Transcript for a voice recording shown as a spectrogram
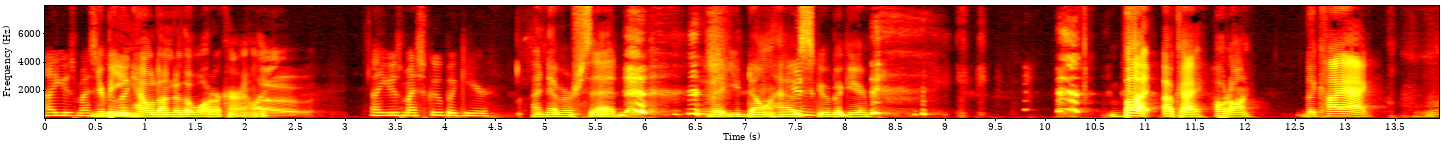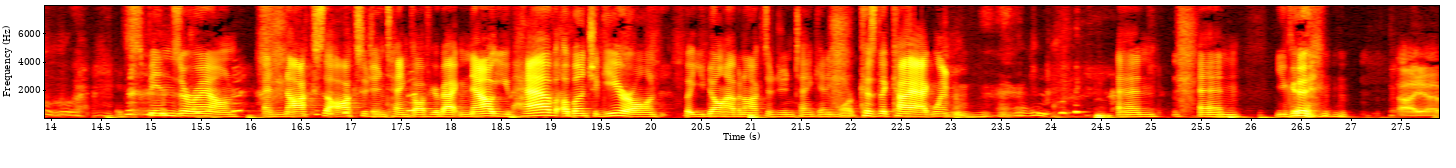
I use my scuba You're being held under the water currently. Oh, I use my scuba gear. I never said that you don't have scuba gear. But okay, hold on. The kayak it spins around and knocks the oxygen tank off your back. Now you have a bunch of gear on, but you don't have an oxygen tank anymore because the kayak went and and you could. I uh,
